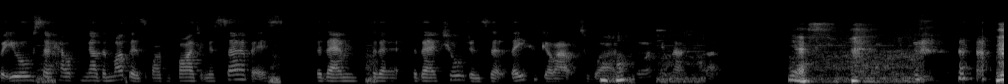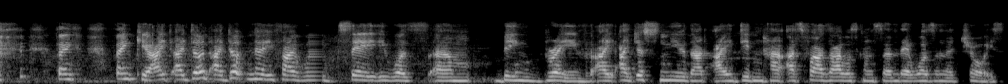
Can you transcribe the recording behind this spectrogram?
but you're also helping other mothers by providing a service for them for their for their children so that they could go out to work. Mm-hmm. So I think that's, that's yes. thank, thank you. I, I don't I don't know if I would say it was um, being brave. I, I just knew that I didn't have, as far as I was concerned, there wasn't a choice.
